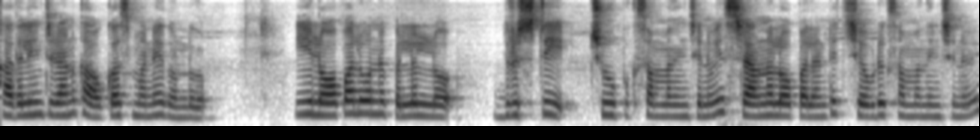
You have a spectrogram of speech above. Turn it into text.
కదిలించడానికి అవకాశం అనేది ఉండదు. ఈ లోపాలు ఉన్న పిల్లల్లో దృష్టి చూపుకు సంబంధించినవి శ్రవణ లోపాలు అంటే చెవుడికి సంబంధించినవి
